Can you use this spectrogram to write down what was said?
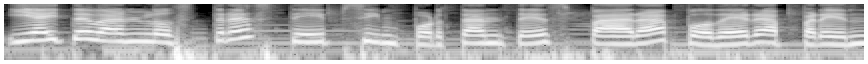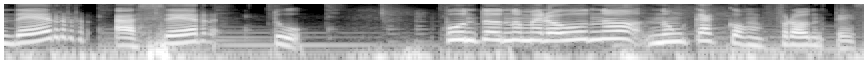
Y ahí te van los tres tips importantes para poder aprender a ser tú. Punto número uno, nunca confrontes.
